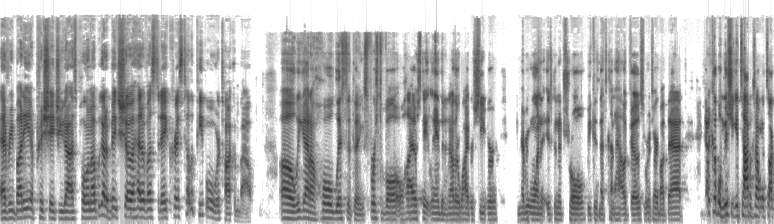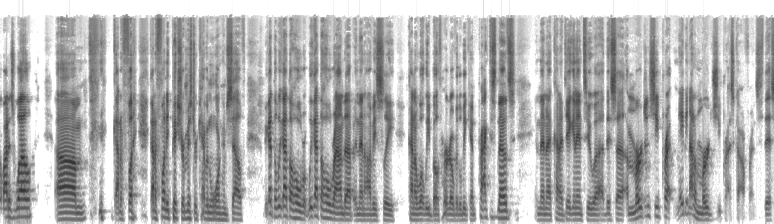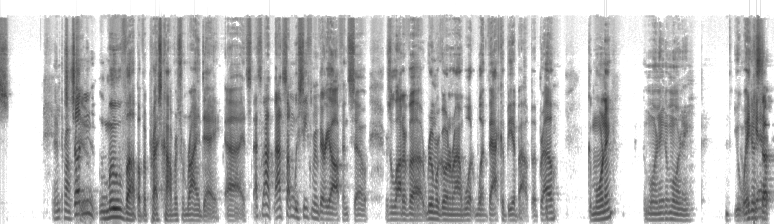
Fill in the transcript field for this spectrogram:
Everybody, appreciate you guys pulling up. We got a big show ahead of us today. Kris, tell the people what we're talking about. Oh, we got a whole list of things. First of all, Ohio State landed another wide receiver, and everyone is going to troll because that's kind of how it goes. So we're talking about that. Got a couple Michigan topics I want to talk about as well. Um, got a funny, got a funny picture of Mr. Kevin Warren himself. We got the we got the whole we got the whole roundup, and then obviously kind of what we both heard over the weekend, practice notes, and then uh, kind of digging into uh, this uh, emergency press, maybe not emergency press conference, this Impromptu. sudden move up of a press conference from Ryan Day. Uh, it's that's not not something we see from him very often. So there's a lot of uh, rumor going around what what that could be about. But bro, good morning. Good morning. Good morning. You wake up.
